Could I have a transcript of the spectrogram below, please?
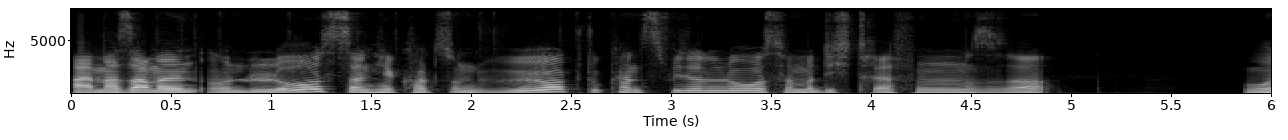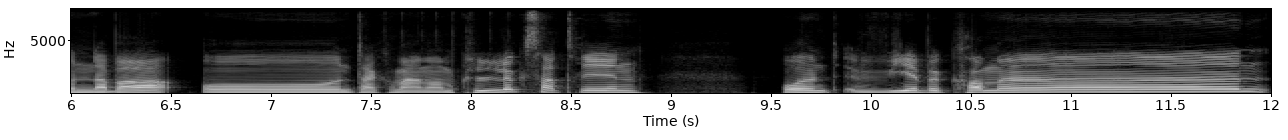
Einmal sammeln und los. Dann hier kurz und wirk. Du kannst wieder los, wenn wir dich treffen. So. Wunderbar. Und da können wir einmal am Glücksrad drehen. Und wir bekommen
